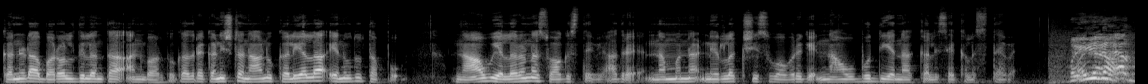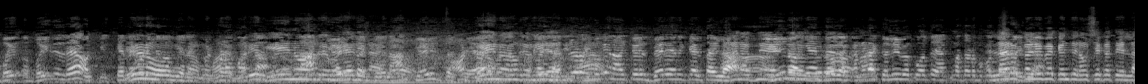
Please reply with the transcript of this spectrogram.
ಕನ್ನಡ ಬರೋಲ್ದಿಲ್ಲ ಅಂತ ಅನ್ಬಾರ್ದು. ಆದರೆ ಕನಿಷ್ಠ ನಾನು ಕಲಿಯಲ್ಲ ಎನ್ನುವುದು ತಪ್ಪು. ನಾವು ಎಲ್ಲರನ್ನ ಸ್ವಾಗತಿಸ್ತೇವೆ. ಆದರೆ ನಮ್ಮನ್ನು ನಿರ್ಲಕ್ಷಿಸುವವರಿಗೆ ನಾವು ಬುದ್ಧಿಯನ್ನು ಕಲಿಸೇ ಕಲಿಸ್ತೇವೆ. ಏನು ಅಂದ್ರೆ ಬೇರೆ ಏನು ಕೇಳ್ತಾ ಇಲ್ಲ. ಕನ್ನಡ ಕಲಿಬೇಕು ಅಂತ ಯಾಕೆ ಮಾತಾಡ್ಬೇಕು ಎಲ್ಲರೂ ಇಲ್ಲ. ಕಲಿಬೇಕಂತ ಅವಶ್ಯಕತೆ ಇಲ್ಲ.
